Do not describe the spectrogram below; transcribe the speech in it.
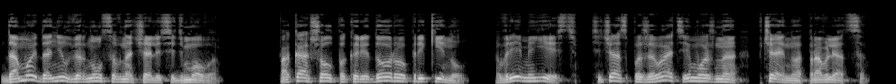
Домой Данил вернулся в начале седьмого. Пока шел по коридору, прикинул. Время есть, сейчас пожевать и можно в чайну отправляться.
